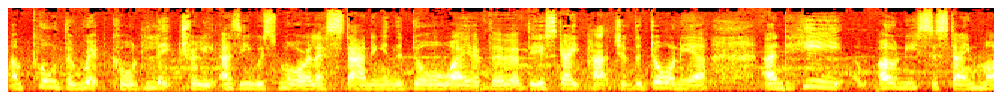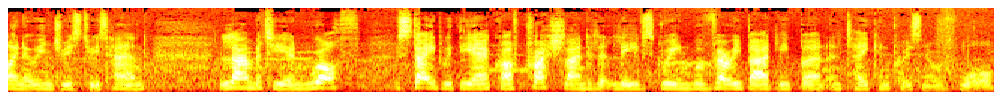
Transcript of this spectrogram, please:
and pulled the ripcord literally as he was more or less standing in the doorway of the, of the escape hatch of the Dornier, and he only sustained minor injuries to his hand. Lamberty and Roth stayed with the aircraft, crash landed at Leaves Green, were very badly burnt and taken prisoner of war.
